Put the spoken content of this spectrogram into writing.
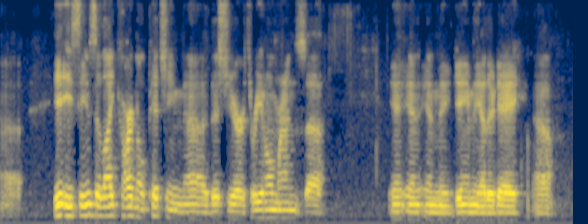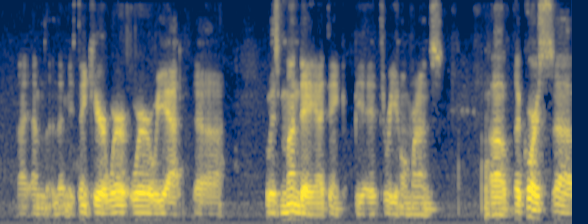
uh, he, he, seems to like Cardinal pitching uh, this year. Three home runs uh, in, in, in the game the other day. Uh, I, let me think here. Where where are we at? Uh, it was Monday, I think. Three home runs. Uh, of course, uh,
